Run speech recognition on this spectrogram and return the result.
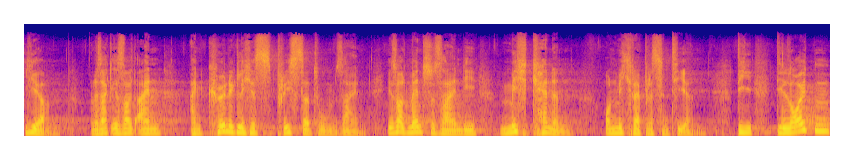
ihr. Und er sagt, ihr sollt ein, ein königliches Priestertum sein. Ihr sollt Menschen sein, die mich kennen und mich repräsentieren. Die, die Leuten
